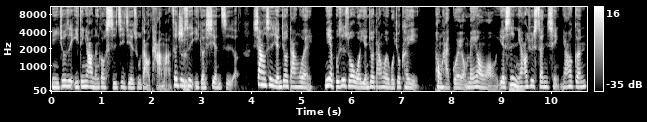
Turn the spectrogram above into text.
你就是一定要能够实际接触到他嘛，这就是一个限制了。是像是研究单位，你也不是说我研究单位我就可以碰海龟哦，没有哦，也是你要去申请，嗯、你要跟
